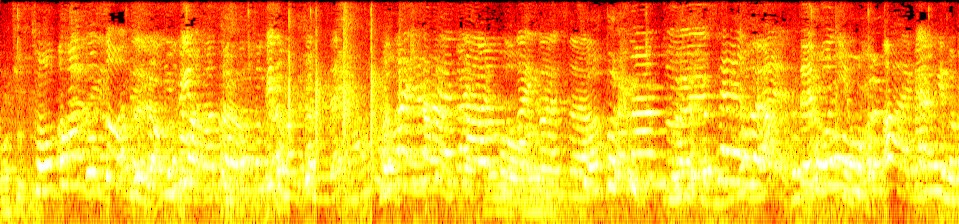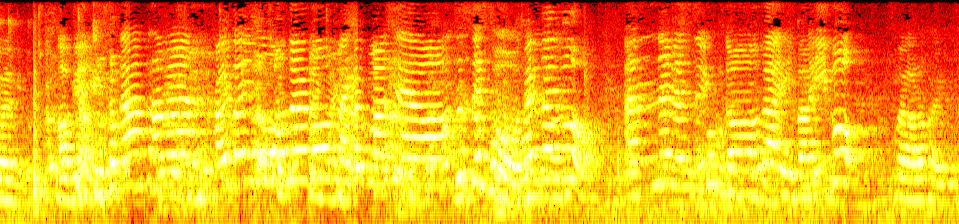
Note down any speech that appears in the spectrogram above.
맞췄어. 저 맞췄어 맞췄어. 여기가 맞췄어. 저기도 맞췄는데. 누가 이렇게 했어요. 누가 이거 했어요 하나 둘셋넷네 분이요 아 여기 아 미안 자 그러면 가위바위보 손 들고 가위바위보 하세요 투세포 가위바위보 안 내면 진거 가위바위보 뭐야 알아 가위바위보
